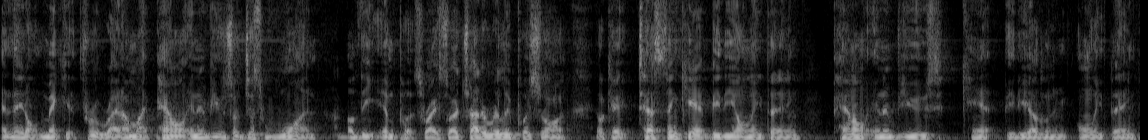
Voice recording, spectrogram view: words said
and they don't make it through, right? I'm like panel interviews are just one of the inputs, right? So I try to really push on, okay, testing can't be the only thing. Panel interviews can't be the other only thing.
